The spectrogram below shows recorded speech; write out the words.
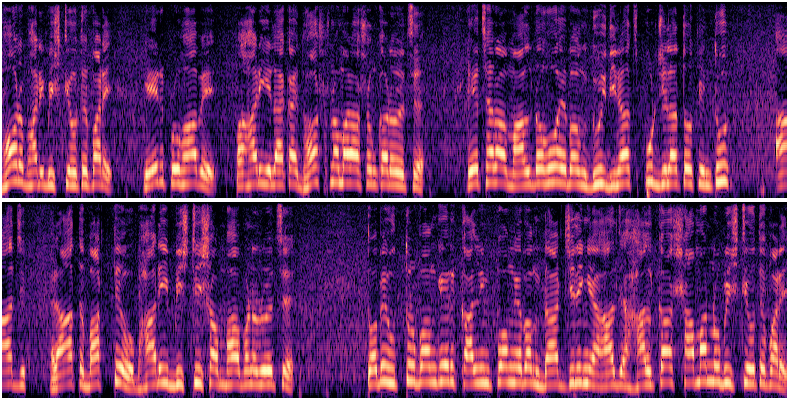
ভর ভারী বৃষ্টি হতে পারে। এর প্রভাবে পাহাড়ি এলাকায় ধস নামার আশঙ্কা রয়েছে। এছাড়াও মালদহ এবং দুই দিনাজপুর জেলাতেও কিন্তু আজ রাত বাড়তেও ভারী বৃষ্টির সম্ভাবনা রয়েছে। তবে উত্তরবঙ্গের কালিম্পং এবং দার্জিলিংয়ে আজ হালকা সামান্য বৃষ্টি হতে পারে।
